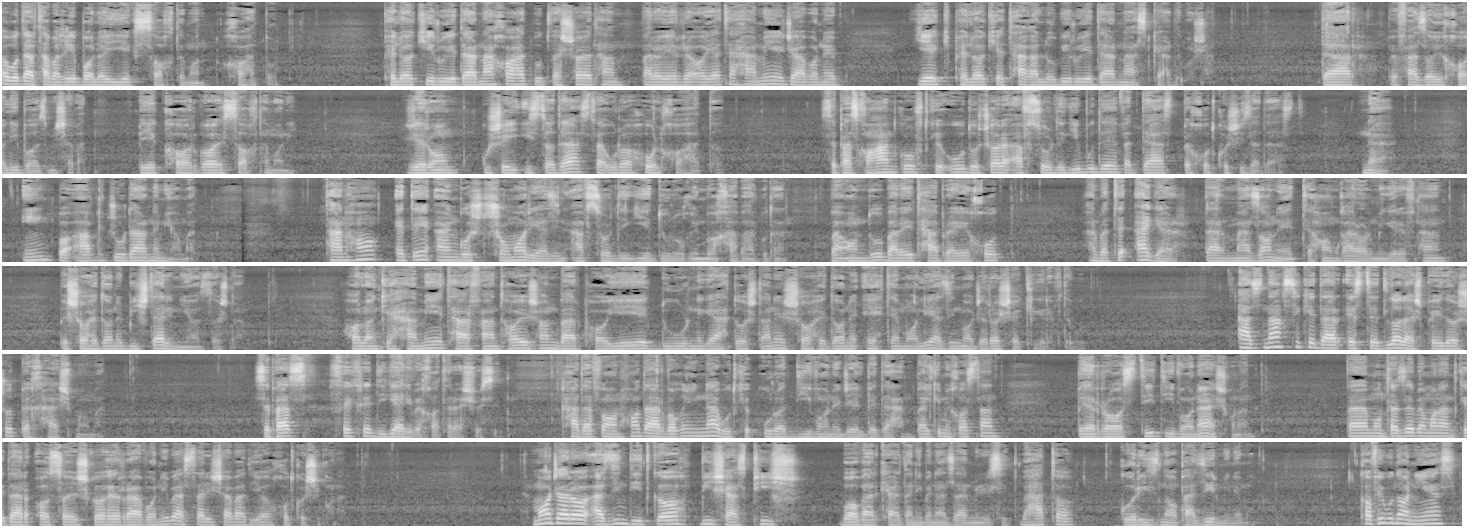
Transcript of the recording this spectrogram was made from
لابا در طبقه بالای یک ساختمان خواهد برد پلاکی روی در نخواهد بود و شاید هم برای رعایت همه جوانب یک پلاک تقلبی روی در نصب کرده باشند در به فضای خالی باز می شود به یک کارگاه ساختمانی ژروم گوشه ایستاده است و او را حل خواهد داد. سپس خواهند گفت که او دچار افسردگی بوده و دست به خودکشی زده است. نه این با عقل جور در نمی آمد. تنها عده انگشت شماری از این افسردگی دروغین با خبر بودند و آن دو برای تبرئه خود البته اگر در مزان اتهام قرار می گرفتند به شاهدان بیشتری نیاز داشتند. حالان که همه ترفندهایشان بر پایه دور نگه داشتن شاهدان احتمالی از این ماجرا شکل گرفته بود. از نقصی که در استدلالش پیدا شد به خشم آمد. سپس فکر دیگری به خاطرش رسید. هدف آنها در واقع این نبود که او را دیوانه جلوه دهند بلکه می‌خواستند به راستی دیوانهاش کنند و منتظر بمانند که در آسایشگاه روانی بستری شود یا خودکشی کند. ماجرا از این دیدگاه بیش از پیش باور کردنی به نظر می رسید و حتی گریز ناپذیر می نمود. کافی بود آنیس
